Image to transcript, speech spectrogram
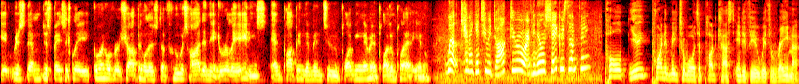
It was them just basically going over a shopping list of who was hot in the early '80s and popping them into plugging them in, plug and play. You know. Well, can I get you a doctor or a vanilla shake or something? Paul, you pointed me towards a podcast interview with Rhema,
